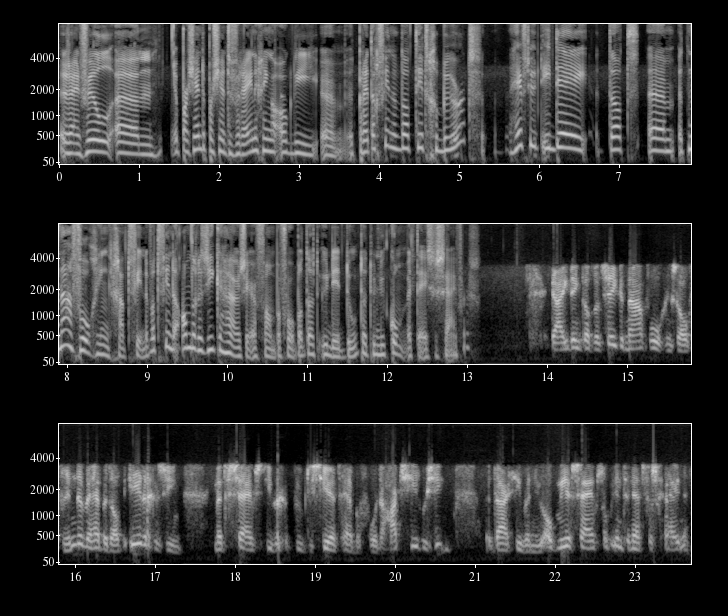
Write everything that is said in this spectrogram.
Er zijn veel um, patiënten, patiëntenverenigingen ook die uh, het prettig vinden dat dit gebeurt. Heeft u het idee dat um, het navolging gaat vinden? Wat vinden andere ziekenhuizen ervan bijvoorbeeld dat u dit doet, dat u nu komt met deze cijfers? Ja, ik denk dat het zeker navolging zal vinden. We hebben dat eerder gezien met de cijfers die we gepubliceerd hebben voor de hartchirurgie. Daar zien we nu ook meer cijfers op internet verschijnen.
